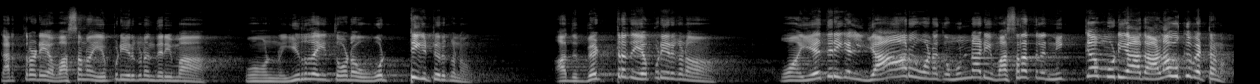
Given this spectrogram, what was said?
கர்த்தருடைய வசனம் எப்படி இருக்கணும் தெரியுமா? உன் இருதயத்தோட ஒட்டிக்கிட்டு இருக்கணும். அது வெட்டுறது எப்படி இருக்கணும்? உன் எதிரிகள் யாரும் உனக்கு முன்னாடி வசனத்தில் நிற்க முடியாத அளவுக்கு வெட்டணும்.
